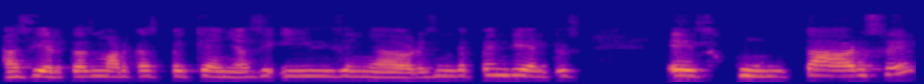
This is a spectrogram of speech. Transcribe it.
a ciertas marcas pequeñas y diseñadores independientes es juntarse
